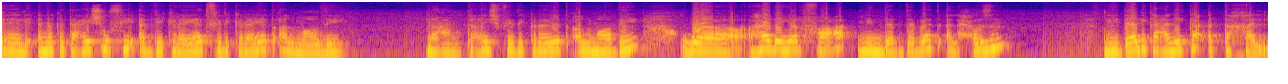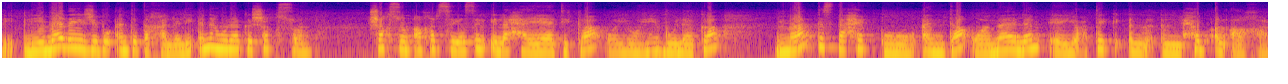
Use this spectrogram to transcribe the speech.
لأنك تعيش في الذكريات في ذكريات الماضي. نعم تعيش في ذكريات الماضي وهذا يرفع من دبدبات الحزن. لذلك عليك التخلي. لماذا يجب أن تتخلى؟ لأن هناك شخص شخص آخر سيصل إلى حياتك ويهيب لك ما تستحقه أنت وما لم يعطيك الحب الآخر.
